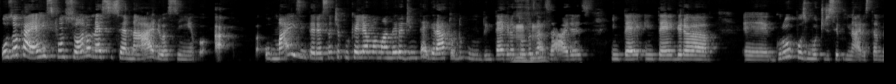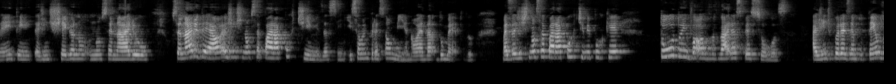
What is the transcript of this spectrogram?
Os OKRs funcionam nesse cenário, assim, a, o mais interessante é porque ele é uma maneira de integrar todo mundo, integra uhum. todas as áreas, integra é, grupos multidisciplinares também. Tem, a gente chega num, num, cenário. O cenário ideal é a gente não separar por times, assim. Isso é uma impressão minha, não é da, do método. Mas a gente não separar por time porque tudo envolve várias pessoas. A gente, por exemplo, tem os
